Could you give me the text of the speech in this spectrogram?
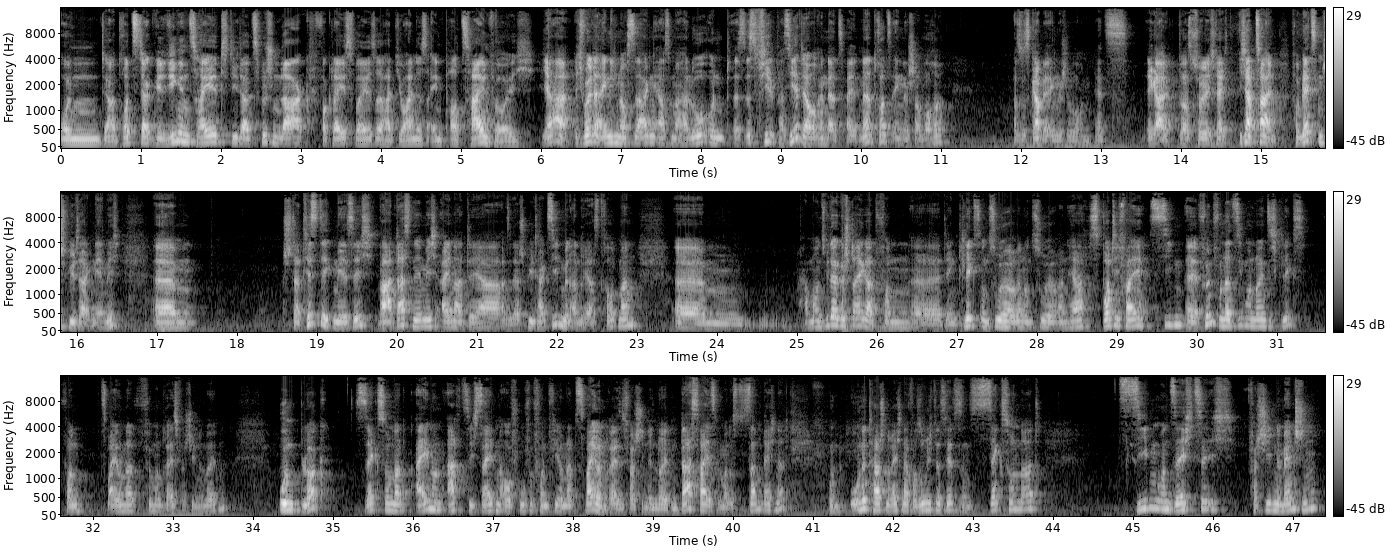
Und ja, trotz der geringen Zeit, die dazwischen lag, vergleichsweise, hat Johannes ein paar Zahlen für euch. Ja, ich wollte eigentlich noch sagen, erstmal Hallo und es ist viel passiert ja auch in der Zeit, ne? Trotz englischer Woche. Also es gab ja englische Wochen. Jetzt, egal, du hast völlig recht. Ich habe Zahlen. Vom letzten Spieltag nämlich. Ähm, statistikmäßig war das nämlich einer der, also der Spieltag 7 mit Andreas Trautmann. Ähm, haben wir uns wieder gesteigert von äh, den Klicks und Zuhörerinnen und Zuhörern her. Spotify sieben, äh, 597 Klicks von 235 verschiedenen Leuten. Und Blog 681 Seitenaufrufe von 432 verschiedenen Leuten. Das heißt, wenn man das zusammenrechnet und ohne Taschenrechner versuche ich das jetzt, sind 667 verschiedene Menschen,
